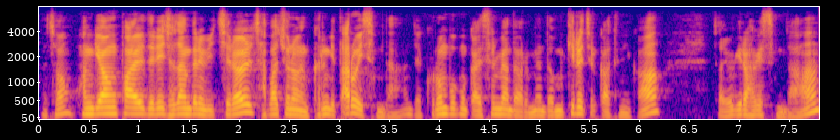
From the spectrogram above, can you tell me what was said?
그렇죠? 환경 파일들이 저장되는 위치를 잡아주는 그런 게 따로 있습니다. 이제 그런 부분까지 설명한다 그러면 너무 길어질 것 같으니까 자 여기로 하겠습니다.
